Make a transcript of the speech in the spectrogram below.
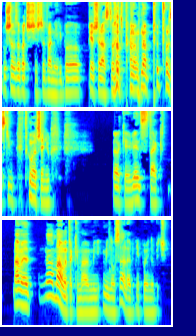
Muszę zobaczyć jeszcze wanili, bo pierwszy raz to odpalam na polskim tłumaczeniu. Okej, więc tak. Mamy, no mamy takie małe mi- minusy, ale nie powinno być.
